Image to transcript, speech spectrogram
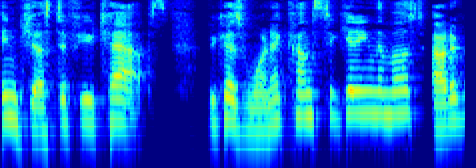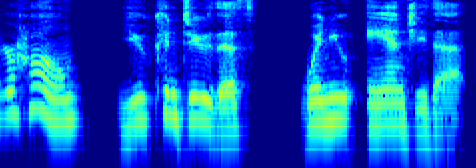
in just a few taps. Because when it comes to getting the most out of your home, you can do this when you Angie that.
